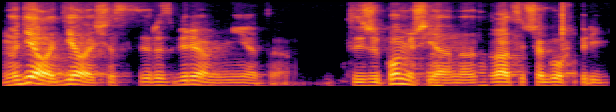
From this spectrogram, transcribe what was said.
Ну, дело, дело, сейчас разберем, не это. Ты же помнишь, я на 20 шагов впереди.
